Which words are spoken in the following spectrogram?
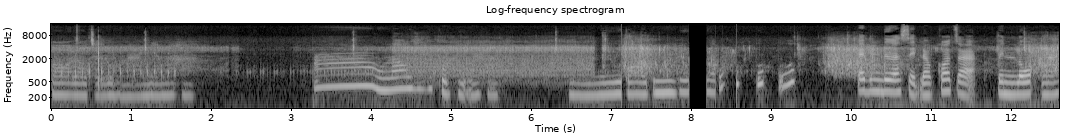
ก็เรา จะลงน้ำแล้วนะคะอ้าวเรากดผิดนะคะมนี่กลายเป็นเรือปุ๊บปุ๊บปุ๊บกลายเป็นเรือเสร็จแล้วก็จะเป็นรถนะ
